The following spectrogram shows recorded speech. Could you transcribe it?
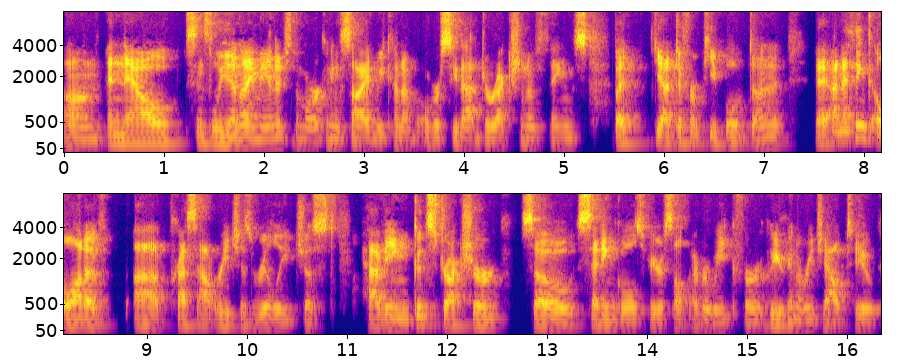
Um, and now, since Leah and I manage the marketing side, we kind of oversee that direction of things. But yeah, different people have done it, and I think a lot of uh, press outreach is really just having good structure. So, setting goals for yourself every week for who you're going to reach out to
